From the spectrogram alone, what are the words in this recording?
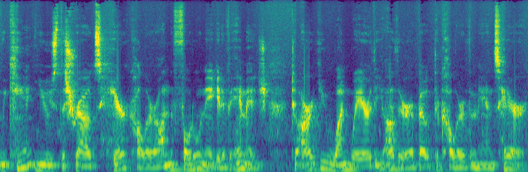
we can't use the shroud's hair color on the photonegative image to argue one way or the other about the color of the man's hair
